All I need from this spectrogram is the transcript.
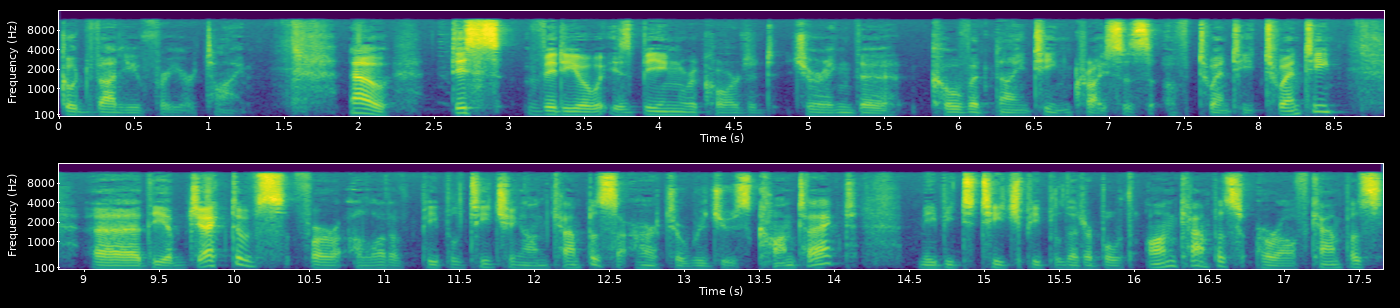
good value for your time. Now, this video is being recorded during the COVID-19 crisis of 2020. Uh, the objectives for a lot of people teaching on campus are to reduce contact, maybe to teach people that are both on campus or off campus,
